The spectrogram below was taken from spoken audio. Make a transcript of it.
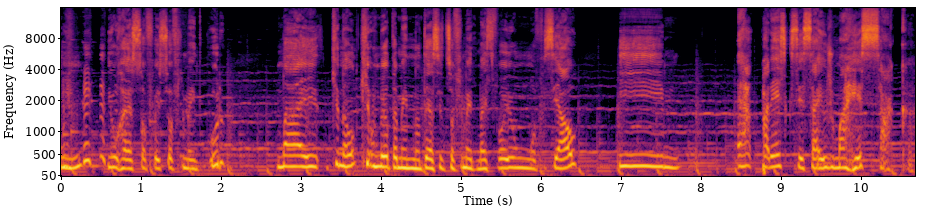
um, e o resto só foi sofrimento puro. Mas que não, que o meu também não tenha sido sofrimento, mas foi um oficial. E é, parece que você saiu de uma ressaca.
